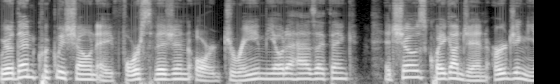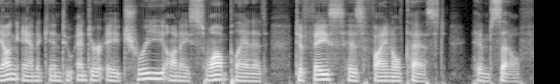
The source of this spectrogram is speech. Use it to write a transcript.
We are then quickly shown a Force vision or dream Yoda has, I think. It shows Qui Gon Jinn urging young Anakin to enter a tree on a swamp planet to face his final test himself.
